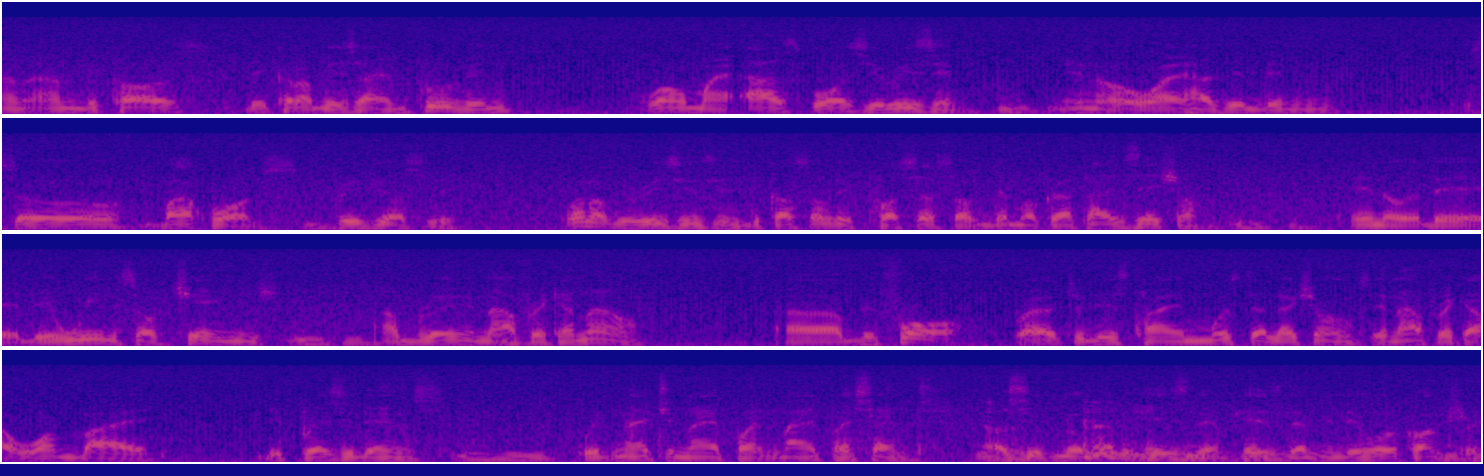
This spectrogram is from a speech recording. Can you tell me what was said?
And, and because the economies are improving, one might ask, what's the reason? Mm -hmm. You know, why has it been so backwards mm -hmm. previously? One of the reasons is because of the process of democratization. You know, the, the winds of change are blowing in Africa now. Uh, before, prior to this time, most elections in Africa are won by the presidents mm -hmm. with 99.9%, percent mm -hmm. as if nobody hates them, hates them in the whole country.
